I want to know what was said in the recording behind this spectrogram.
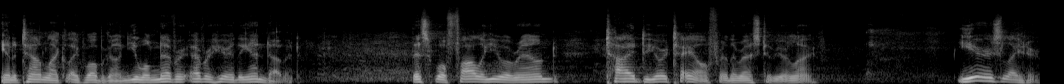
in a town like Lake Wobegon, you will never ever hear the end of it. This will follow you around tied to your tail for the rest of your life. Years later,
